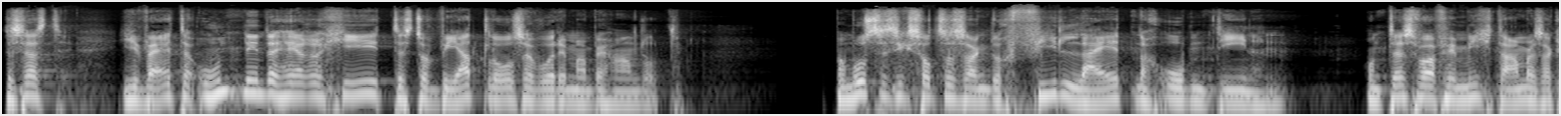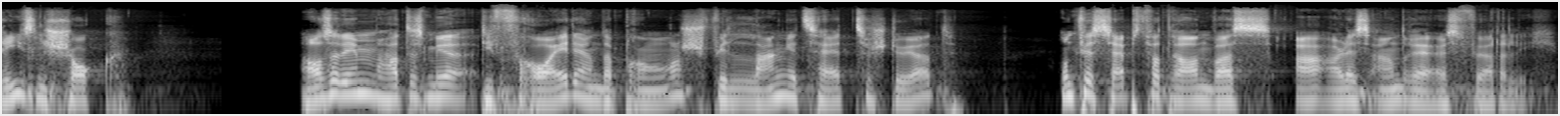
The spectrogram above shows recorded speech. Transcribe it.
Das heißt, je weiter unten in der Hierarchie, desto wertloser wurde man behandelt. Man musste sich sozusagen durch viel Leid nach oben dienen. Und das war für mich damals ein Riesenschock. Außerdem hat es mir die Freude an der Branche für lange Zeit zerstört und für Selbstvertrauen war es alles andere als förderlich.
